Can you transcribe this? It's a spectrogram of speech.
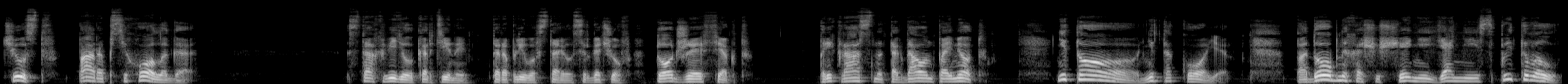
чувств парапсихолога. Стах видел картины, торопливо вставил Сергачев. Тот же эффект. Прекрасно, тогда он поймет. Не то, не такое. Подобных ощущений я не испытывал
